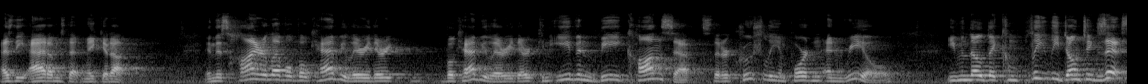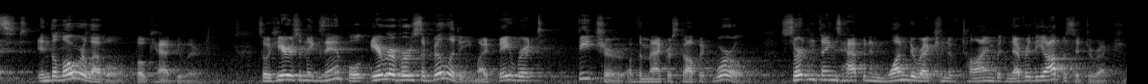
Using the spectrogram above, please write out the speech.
as the atoms that make it up. In this higher level vocabulary there, vocabulary, there can even be concepts that are crucially important and real, even though they completely don't exist in the lower level vocabulary. So here's an example, irreversibility, my favorite feature of the macroscopic world. Certain things happen in one direction of time, but never the opposite direction.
